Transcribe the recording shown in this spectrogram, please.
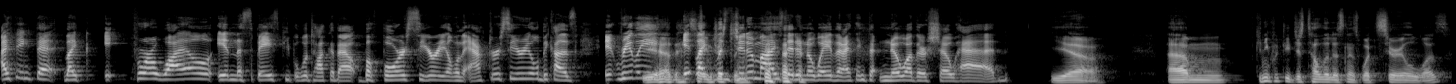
i think that like it, for a while in the space people would talk about before serial and after serial because it really yeah, it like legitimized it in a way that i think that no other show had yeah um can you quickly just tell the listeners what Serial was?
